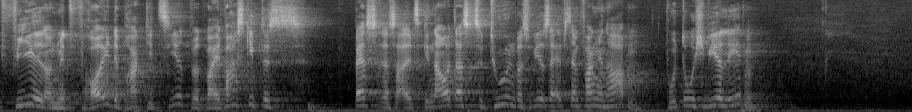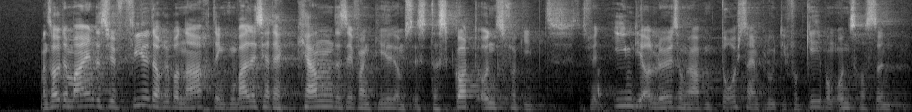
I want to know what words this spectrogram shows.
viel und mit Freude praktiziert wird, weil was gibt es Besseres, als genau das zu tun, was wir selbst empfangen haben, wodurch wir leben? Man sollte meinen, dass wir viel darüber nachdenken, weil es ja der Kern des Evangeliums ist, dass Gott uns vergibt, dass wir in ihm die Erlösung haben durch sein Blut, die Vergebung unserer Sünden.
